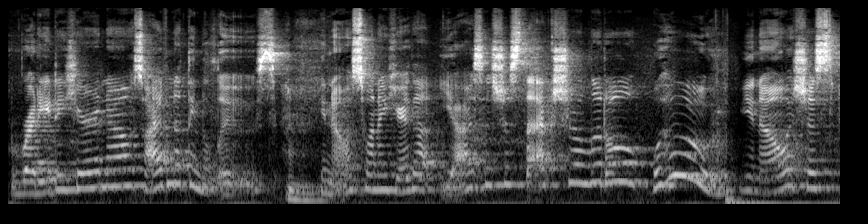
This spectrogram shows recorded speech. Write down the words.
ready to hear it now, so I have nothing to lose. Mm-hmm. You know, so when I hear that, yes, it's just the extra little woohoo. You know, it's just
